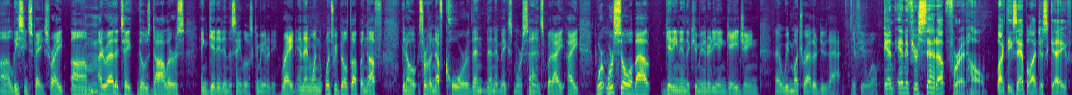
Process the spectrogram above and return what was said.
uh, leasing space, right? Um, I'd rather take those dollars and get it in the St. Louis community, right? And then when once we built up enough, you know, sort of enough core, then then it makes more sense. But I, I we're we're so about getting in the community, engaging. Uh, we'd much rather do that, if you will. And and if you're set up for at home, like the example I just gave,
